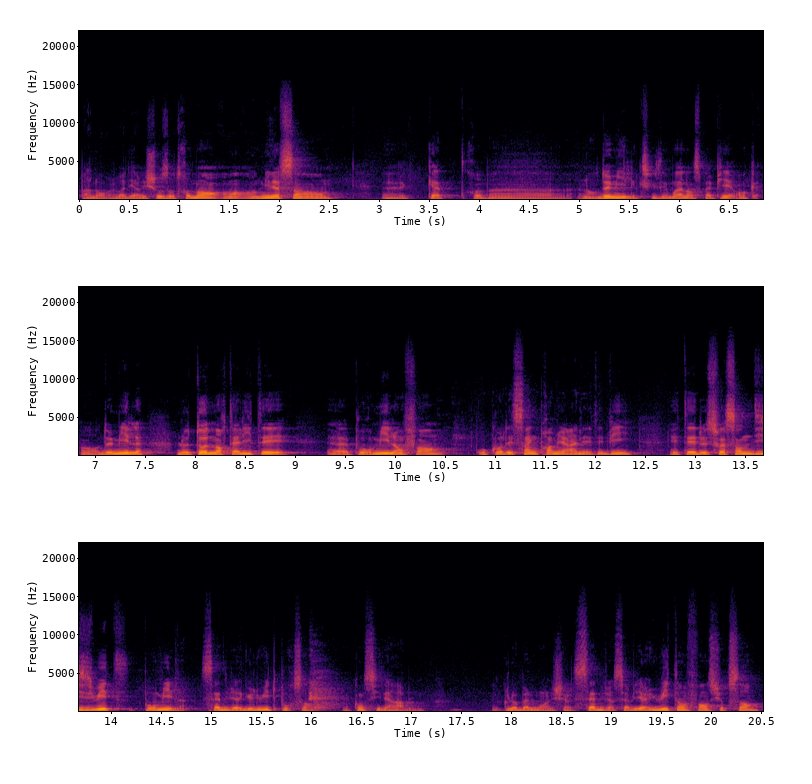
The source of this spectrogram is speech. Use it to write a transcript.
pardon, je vais dire les choses autrement, en, 1980, non, 2000, excusez-moi, dans ce papier, en, en 2000, le taux de mortalité euh, pour 1000 enfants au cours des cinq premières années de vie était de 78 pour 1000, 7,8%. Considérable, globalement à l'échelle. 7, ça veut dire 8 enfants sur 100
